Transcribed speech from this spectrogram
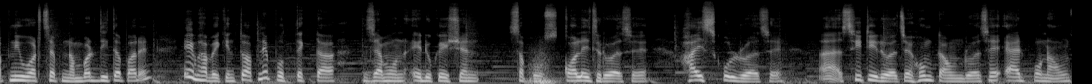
আপনি হোয়াটসঅ্যাপ নাম্বার দিতে পারেন, এইভাবে কিন্তু আপনি প্রত্যেকটা যেমন এডুকেশন সাপোজ কলেজ রয়েছে হাই স্কুল রয়েছে সিটি রয়েছে, হোম টাউন রয়েছে, অ্যাড প্রোনাউন্স,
